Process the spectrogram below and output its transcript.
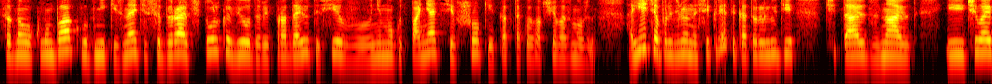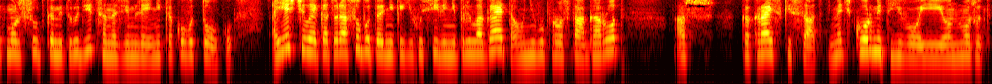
с одного клумба клубники, знаете, собирают столько ведер и продают, и все не могут понять, все в шоке, как такое вообще возможно. А есть определенные секреты, которые люди читают, знают, и человек может сутками трудиться на земле, никакого толку. А есть человек, который особо-то никаких усилий не прилагает, а у него просто огород аж как райский сад. Понимаете, кормит его, и он может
